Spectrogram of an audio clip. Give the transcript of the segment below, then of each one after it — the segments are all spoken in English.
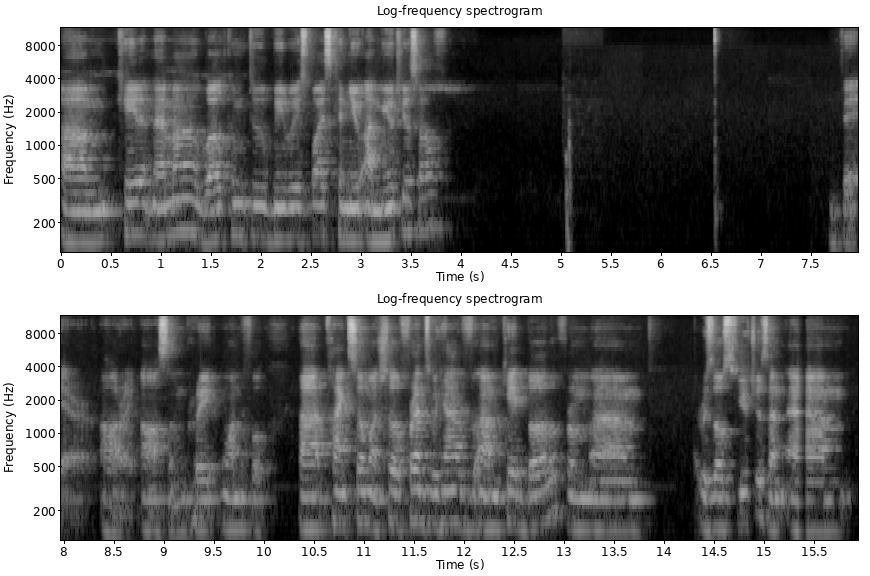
Um, Kate and Emma, welcome to Be Wastewise. Can you unmute yourself? There. All right. Awesome. Great. Wonderful. Uh, thanks so much. So, friends, we have um, Kate Burlow from um, Resource Futures and um,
